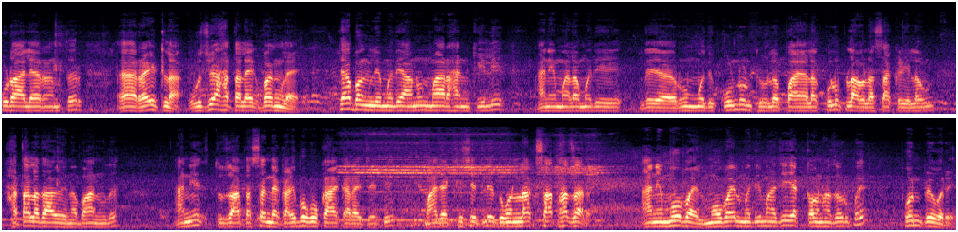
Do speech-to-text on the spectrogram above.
पुढं आल्यानंतर राईटला उजव्या हाताला एक बंगला आहे. त्या बंगल्यामध्ये आणून मारहाण केली आणि मला मध्ये रूममध्ये कोंडून ठेवलं पायाला कुलूप लावला साखळी लावून हाताला दावेनं बांधलं. आणि तुझं आता संध्याकाळी बघू काय करायचं आहे ते. माझ्या खिशेतले दोन लाख सात हजार आणि मोबाईल मोबाईलमध्ये माझे एक्कावन्न हजार रुपये फोनपेवर आहे.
